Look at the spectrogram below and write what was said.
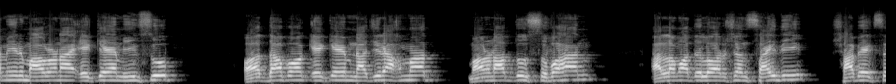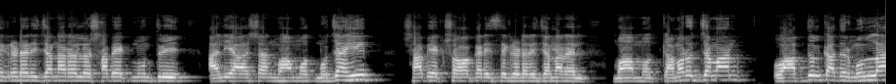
আমির মাওলানা এ কে এম ইউসুফ, অধ্যাপক A K M Nazir Ahmad, মাওলানা আব্দুল সুবাহান আল্লামা দেলোয়ার হোসেন সাইদি, সাবেক সেক্রেটারি জেনারেল ও সাবেক মন্ত্রী আলিয়া আহসান মোহাম্মদ মুজাহিদ, সাবেক সহকারী সেক্রেটারি জেনারেল মোহাম্মদ কামারুজ্জামান ও আব্দুল কাদের মোল্লা,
